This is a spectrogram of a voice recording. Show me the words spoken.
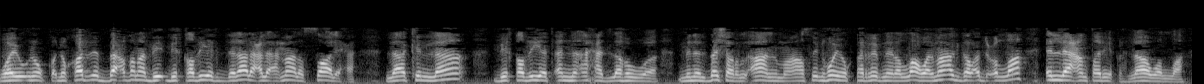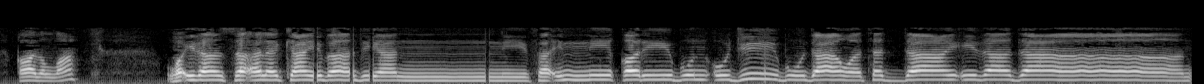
ونقرب بعضنا بقضية الدلالة على أعمال الصالحة. لكن لا بقضية أن أحد له من البشر الآن المعاصرين هو يقربنا إلى الله وما أقدر أدعو الله إلا عن طريقه. لا والله. قال الله وإذا سألك عبادي عني فإني قريب أجيب دعوة الداعي إذا دعان.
